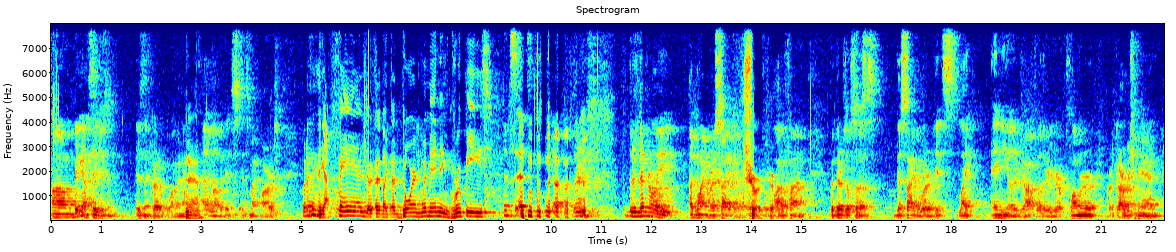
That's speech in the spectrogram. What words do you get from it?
Um, being on stage is, is incredible. I mean, I, Yeah. I love it. It's, it's my art. But I think that got fans, or, or like adoring women and groupies. it's, it's you know, there's, there's definitely a glamorous side to it. Sure, it's sure. a lot of fun. But there's also a the side where it's like any other job, whether you're a plumber or a garbage man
